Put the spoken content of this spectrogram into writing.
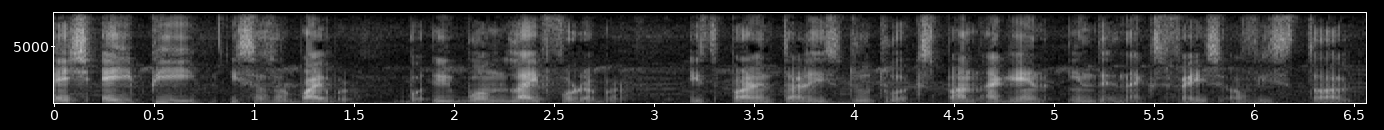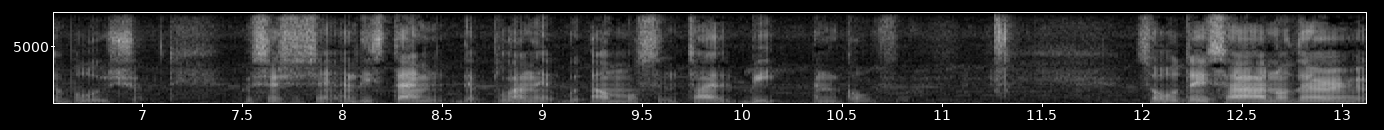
HAP is a survivor, but it won't live forever. Its parental is due to expand again in the next phase of its evolution, researchers say, and this time the planet will almost entirely be engulfed. So there's another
